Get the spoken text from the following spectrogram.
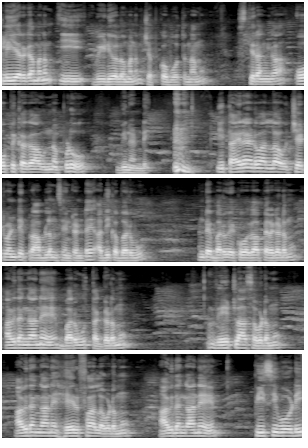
క్లియర్గా మనం ఈ వీడియోలో మనం చెప్పుకోబోతున్నాము. స్థిరంగా ఓపికగా ఉన్నప్పుడు వినండి. ఈ థైరాయిడ్ వల్ల వచ్చేటువంటి ప్రాబ్లమ్స్ ఏంటంటే అధిక బరువు అంటే బరువు ఎక్కువగా పెరగడము ఆ విధంగానే బరువు తగ్గడము వెయిట్ లాస్ అవ్వడము ఆ విధంగానే హెయిర్ ఫాల్ అవ్వడము ఆ విధంగానే పీసీఓడి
